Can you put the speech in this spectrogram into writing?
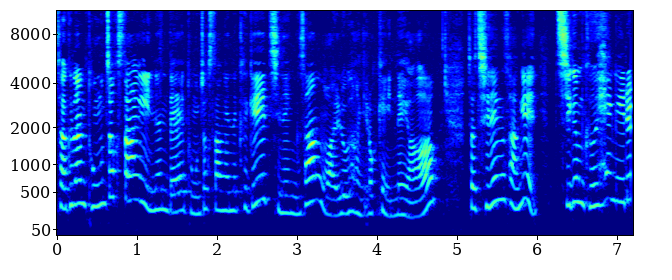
자, 그 다음 동작상이 있는데 동작상에는 크게 진행상, 완료상 이렇게 있네요. 자, 진행상은 지금 그 행위를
